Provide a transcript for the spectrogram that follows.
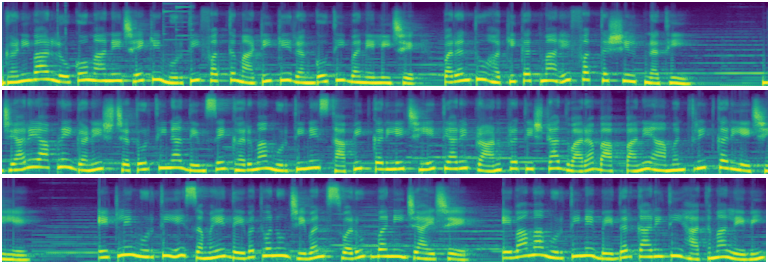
ઘણીવાર લોકો માને છે કે મૂર્તિ ફક્ત માટી કે રંગોથી બનેલી છે, પરંતુ હકીકતમાં એ ફક્ત શિલ્પ નથી. જ્યારે આપણે ગણેશ ચતુર્થીના દિવસે ઘરમાં મૂર્તિને સ્થાપિત કરીએ છીએ ત્યારે પ્રાણ પ્રતિષ્ઠા દ્વારા બાપ્પાને આમંત્રિત કરીએ છીએ. એટલે મૂર્તિ એ સમયે દેવત્વનું જીવંત સ્વરૂપ બની જાય છે. એવામાં મૂર્તિને બેદરકારીથી હાથમાં લેવી,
